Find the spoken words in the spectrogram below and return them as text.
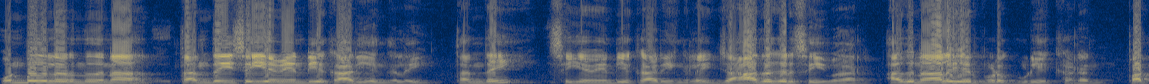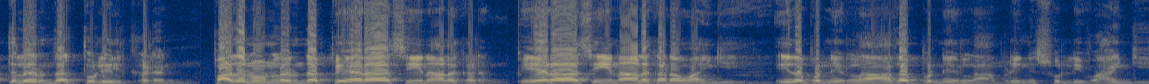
ஒன்பதுல இருந்ததுன்னா தந்தை செய்ய வேண்டிய காரியங்களை தந்தை செய்ய வேண்டிய காரியங்களை ஜாதகர் செய்வார். அதனால ஏற்படக்கூடிய கடன். பத்துல இருந்தா தொழில் கடன். பதினொன்னுல இருந்தா பேராசையினால கடன். பேராசையினால கடன் வாங்கி இதை பண்ணிடலாம் அதை பண்ணிடலாம் அப்படின்னு சொல்லி வாங்கி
